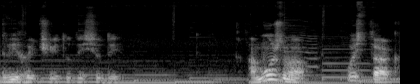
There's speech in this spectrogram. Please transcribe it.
двигаючи туди-сюди. А можна ось так.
